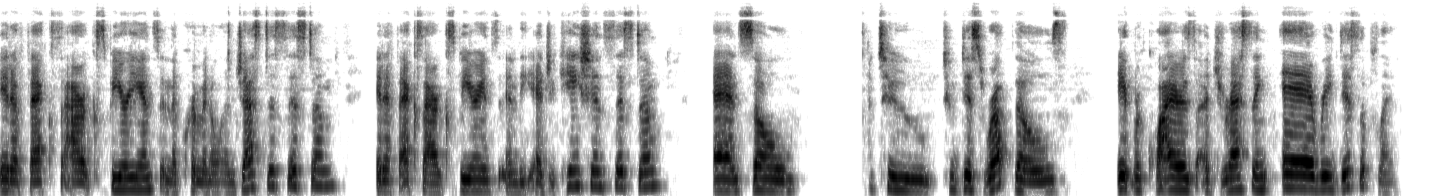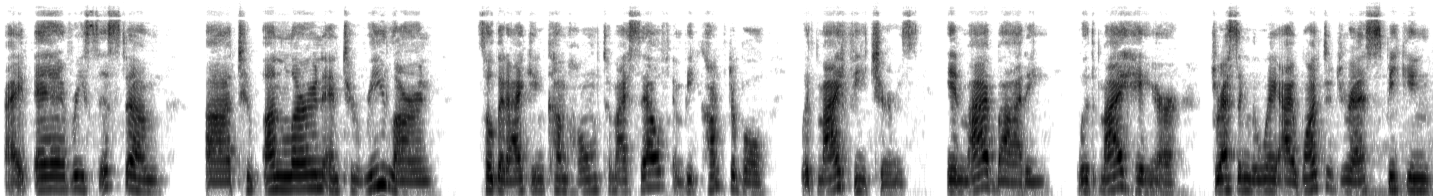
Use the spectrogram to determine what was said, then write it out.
it affects our experience in the criminal and justice system, it affects our experience in the education system. And so to to disrupt those, it requires addressing every discipline, right? Every system uh, to unlearn and to relearn so that I can come home to myself and be comfortable with my features in my body, with my hair, dressing the way I want to dress, speaking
